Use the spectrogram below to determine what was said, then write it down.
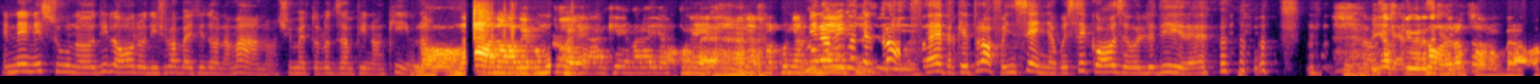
e né nessuno di loro dice vabbè ti do una mano, ci metto lo zampino anch'io. No, no, no, vabbè, comunque no. anche magari alcune, no, alcuni argomenti. Meraviglio del sì. prof, eh, perché il prof insegna queste cose, voglio dire. no, Io a scrivere no, non sono bravo.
